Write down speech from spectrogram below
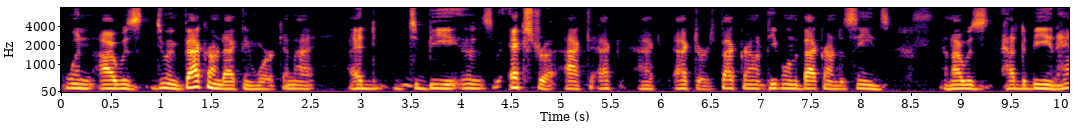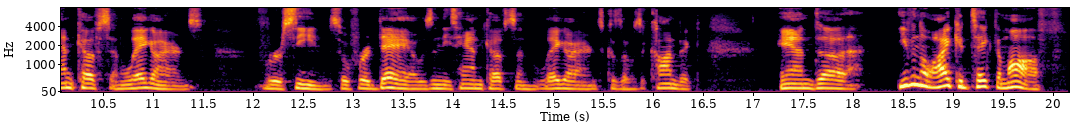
when I was doing background acting work and I I had to be uh, extra act, act, act, actors, background people in the background of scenes, and I was had to be in handcuffs and leg irons for a scene. So for a day, I was in these handcuffs and leg irons because I was a convict. And uh, even though I could take them off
